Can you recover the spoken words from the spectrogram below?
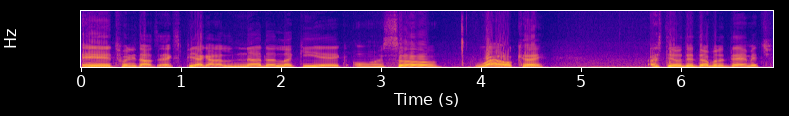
and 20,000 XP. I got another Lucky Egg on. So, wow, okay. I still did double the damage,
